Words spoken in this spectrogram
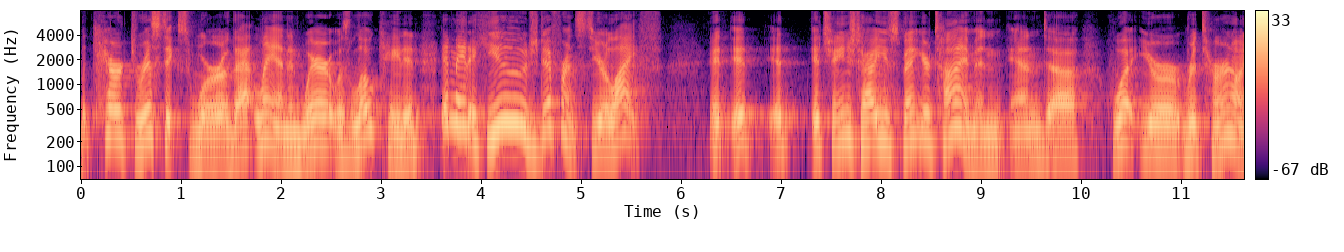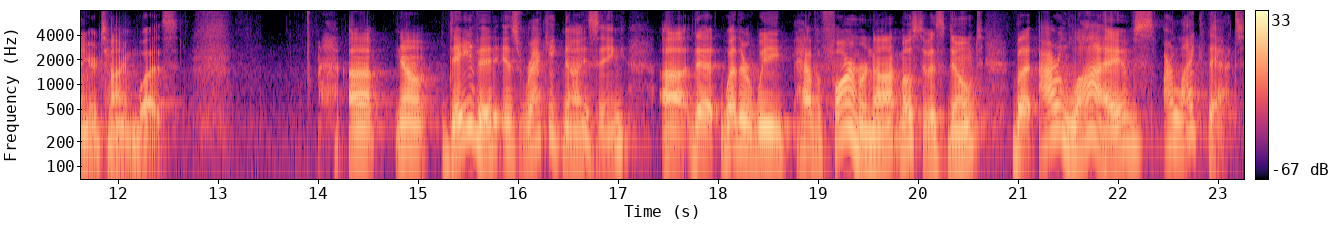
the characteristics were of that land and where it was located, it made a huge difference to your life. It, it, it, it changed how you spent your time and, and uh, what your return on your time was. Uh, now, David is recognizing uh, that whether we have a farm or not, most of us don't, but our lives are like that.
